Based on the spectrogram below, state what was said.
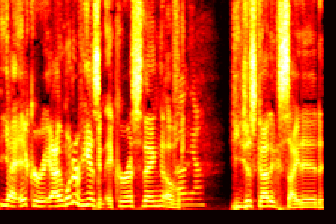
yeah. Icarus. I wonder if he has an Icarus thing of Oh yeah. he just got excited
